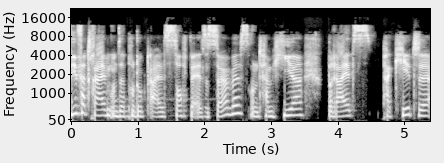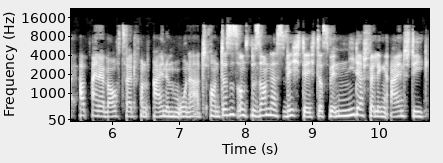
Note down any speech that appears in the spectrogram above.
Wir vertreiben unser Produkt als Software as a Service und haben hier bereits Pakete ab einer Laufzeit von einem Monat. Und das ist uns besonders wichtig, dass wir einen niederschwelligen Einstieg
